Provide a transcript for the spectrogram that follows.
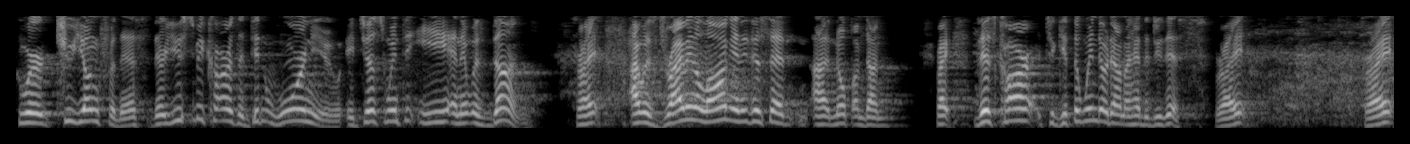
who are too young for this, there used to be cars that didn't warn you. It just went to E and it was done, right? I was driving along and it just said, uh, "Nope, I'm done." Right? This car to get the window down, I had to do this, right? right?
